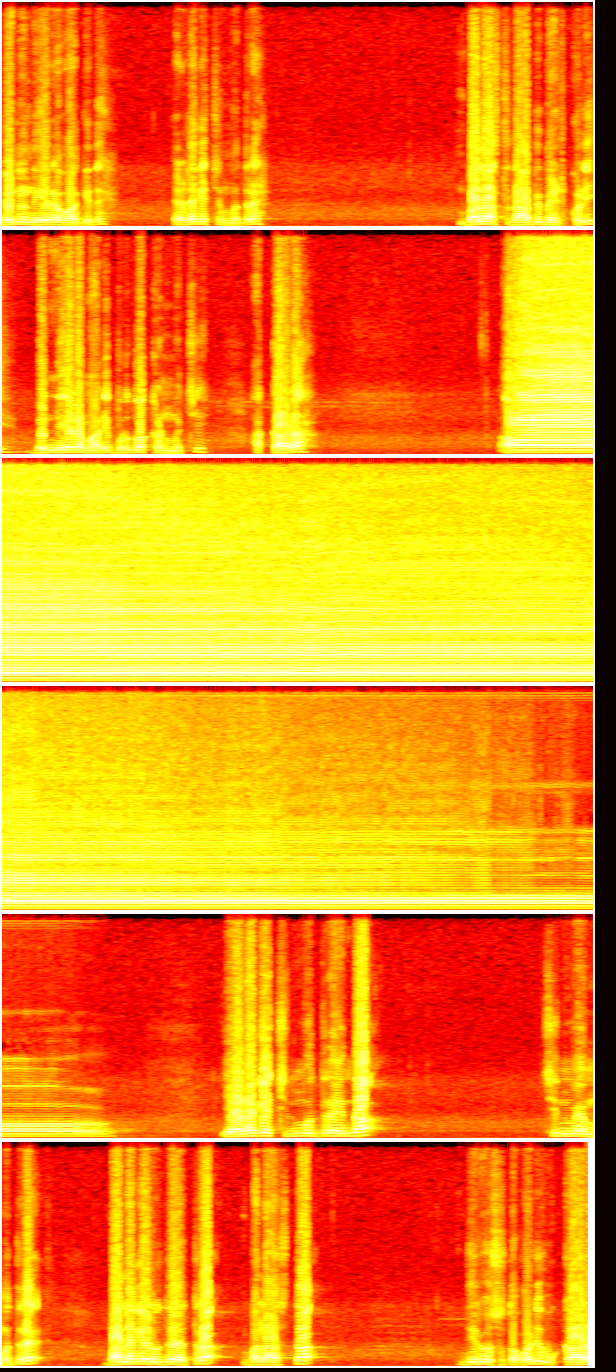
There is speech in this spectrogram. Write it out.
ಬೆನ್ನು ನೇರವಾಗಿದೆ. ಎರಡಗೆ ಚಿನ್ಮುದ್ರೆ ಬಲ ಹಸ್ತದ ಮೇಲೆ ಇಟ್ಕೊಳ್ಳಿ ನೇರ ಮಾಡಿ ಮೃದುವಾಗಿ ಕಣ್ಣು ಮುಚ್ಚಿ, ಅಕ್ಕಾರ. ಆ. ಎಡಗೆ ಚಿನ್ಮುದ್ರೆಯಿಂದ ಚಿನ್ಮೆ ಮುದ್ರೆ, ಬಲಗೆ ಹೃದಯ ಹತ್ರ ಬಲಹಸ್ತ ದೀರ್ಘಸು ತಗೊಳ್ಳಿ, ಉಕ್ಕಾರ.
